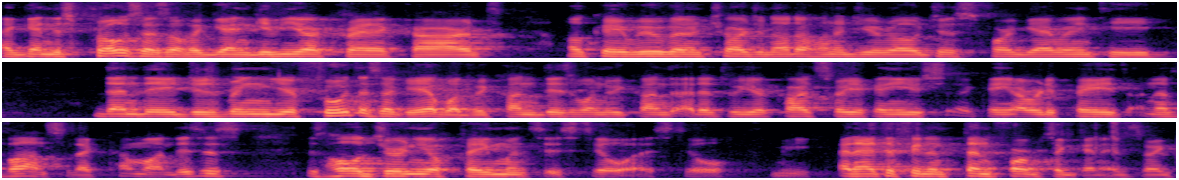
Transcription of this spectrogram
again, this process of again giving your credit card, okay, we were going to charge another 100 euro just for guarantee. Then they just bring your food and say, okay, yeah, but we can't this one, we can't add it to your card, so you can use, can you already pay it in advance? Like, come on, this is this whole journey of payments is still is still me, and I had to fill in 10 forms again. It's like,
